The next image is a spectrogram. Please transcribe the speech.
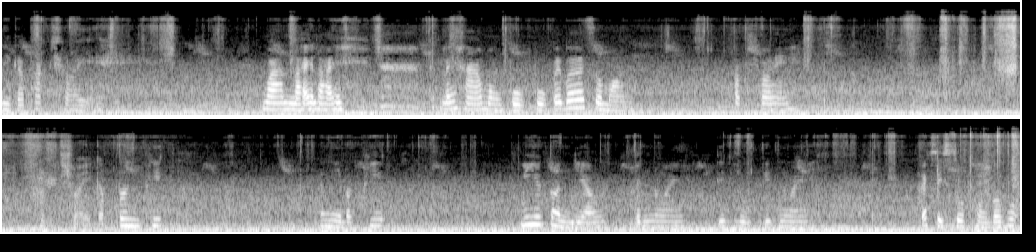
นี่กับพักชอยวานหลายๆเลยหาหมองปลูกปลูกไปเบิร์ดสมองพักชอย อยกับต้นพริก อันนี้บักพริก มีอยู่ต้นเดียวเป็นหน่วย ติดลูกติดหน่วยแป๊กสิสุกไห้บ่บุก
